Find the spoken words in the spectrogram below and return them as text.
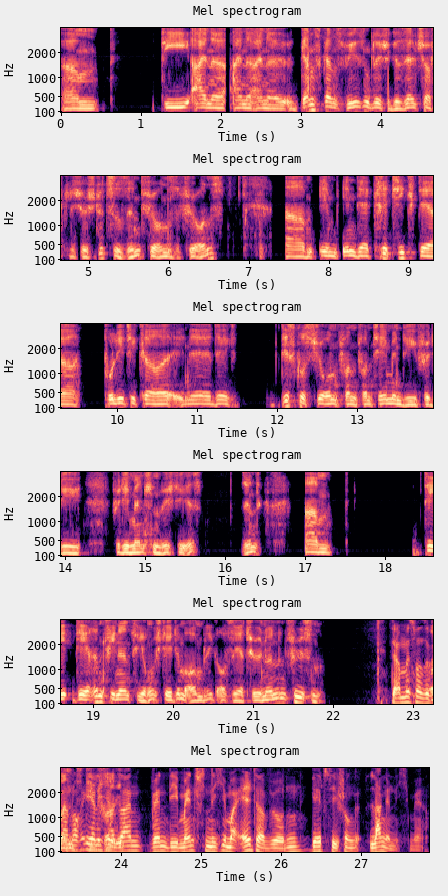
ähm, die eine, eine, eine ganz, ganz wesentliche gesellschaftliche Stütze sind für uns, für uns ähm, in, in der Kritik der Politiker, in der, der Diskussion von, von Themen, die für die, für die Menschen wichtig ist, sind, ähm, de, deren Finanzierung steht im Augenblick auf sehr tönenden Füßen. Da müssen wir sogar Und noch ehrlicher Frage, sein, wenn die Menschen nicht immer älter würden, gäbe es sie schon lange nicht mehr.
